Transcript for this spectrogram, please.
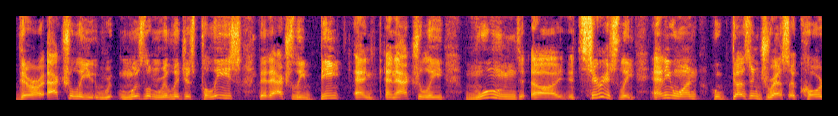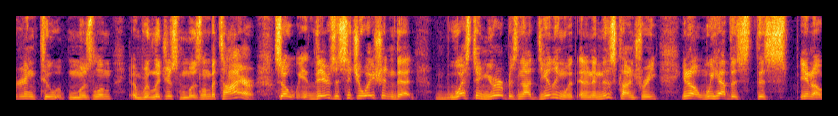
there are actually Muslim religious police that actually beat and, and actually wound uh, seriously anyone who doesn't dress according to Muslim, religious Muslim attire. So there's a situation that Western Europe is not dealing with. And in this country, you know, we have this this you know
